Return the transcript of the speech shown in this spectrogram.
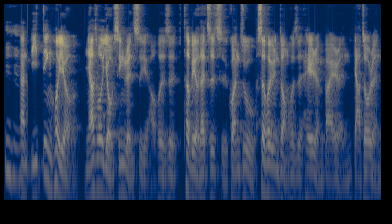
嗯哼，但一定会有你要说有心人士也好，或者是特别有在支持、关注社会运动，或者是黑人、白人、亚洲人、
